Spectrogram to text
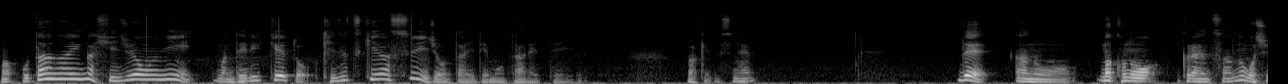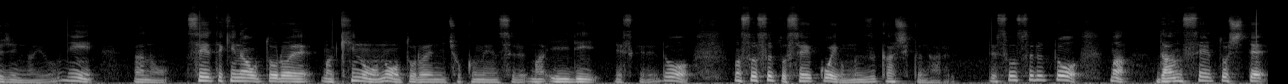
まあ、お互いが非常に、まあ、デリケート傷つきやすい状態で持たれているわけですね。であの、まあ、このクライアントさんのご主人のようにあの性的な衰え、まあ、機能の衰えに直面する、まあ、ED ですけれど、まあ、そうすると性行為が難しくなるでそうすると、まあ、男性として、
